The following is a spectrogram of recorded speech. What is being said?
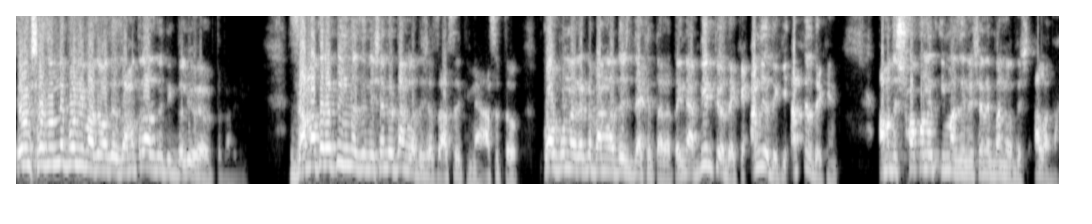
এবং সেজন্য বলি মাঝে মাঝে, জামাত রাজনৈতিক দলই হয়ে উঠতে পারেনি জামাতের একটা ইমাজিনেশনের বাংলাদেশ আছে আছে কিনা? আছে তো। কল্পনার একটা বাংলাদেশ দেখে তারা, তাই না? বিএনপিও দেখে, আমিও দেখি, আপনিও দেখেন। আমাদের সকলের ইমাজিনেশনের বাংলাদেশ আলাদা।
